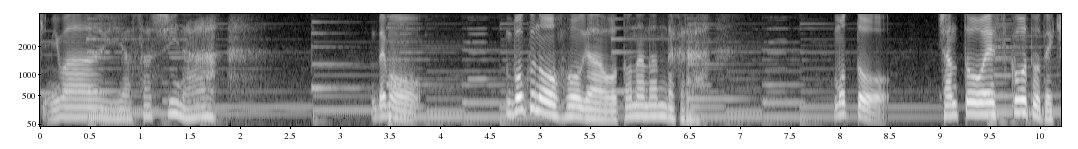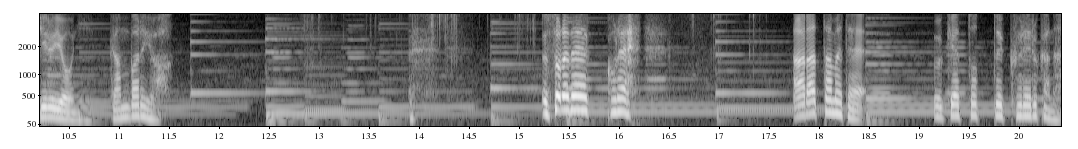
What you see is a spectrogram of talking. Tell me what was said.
君は優しいな。でも僕の方が大人なんだからもっとちゃんとエスコートできるように頑張るよ。それでこれ改めて受け取ってくれるかな？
